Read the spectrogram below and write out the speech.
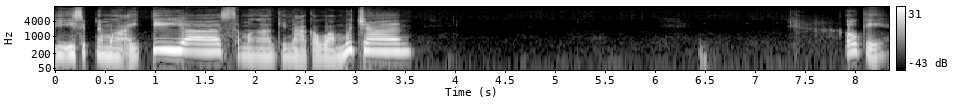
iisip ng mga ideas, sa mga ginagawa mo dyan. Okay.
